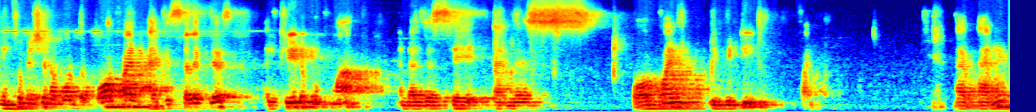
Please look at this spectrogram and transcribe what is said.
information about the PowerPoint. I'll just select this. I'll create a bookmark and I'll just say MS PowerPoint PPT. I've added.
